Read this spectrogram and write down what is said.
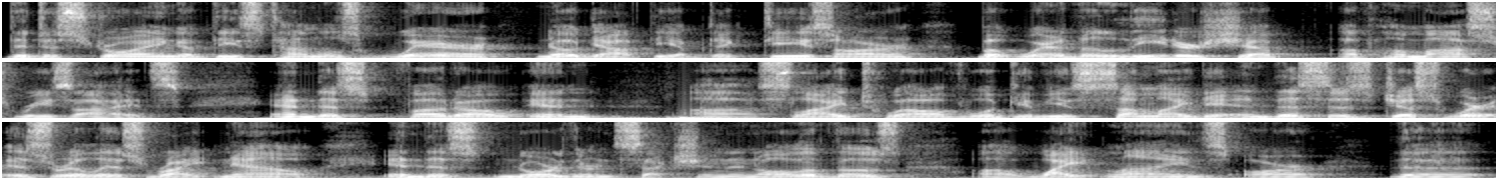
the destroying of these tunnels where no doubt the abductees are, but where the leadership of Hamas resides. And this photo in uh, slide 12 will give you some idea. And this is just where Israel is right now in this northern section. And all of those uh, white lines are the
